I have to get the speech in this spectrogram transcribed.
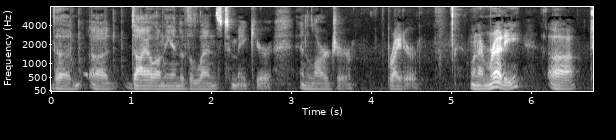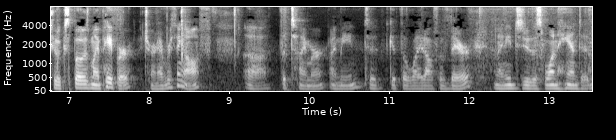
the uh, dial on the end of the lens to make your enlarger brighter. When I'm ready uh, to expose my paper, I turn everything off, uh, the timer, I mean, to get the light off of there. And I need to do this one-handed.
